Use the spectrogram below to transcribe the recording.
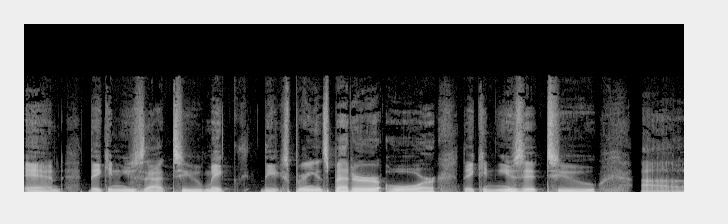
and they can use that to make the experience better or they can use it to uh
